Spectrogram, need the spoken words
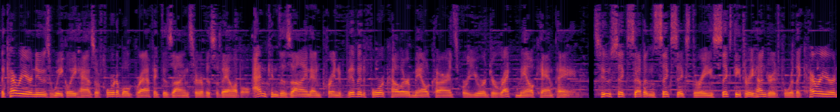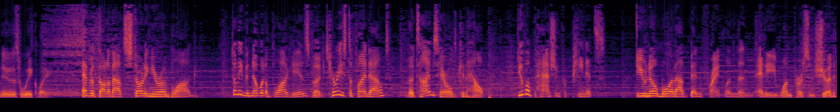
The Courier News Weekly has affordable graphic design service available and can design and print vivid four-color mail cards for your direct mail campaign. 267-663-6300 for the Courier News Weekly. Ever thought about starting your own blog? Don't even know what a blog is, but curious to find out? The Times Herald can help. Do you have a passion for peanuts? Do you know more about Ben Franklin than any one person should?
